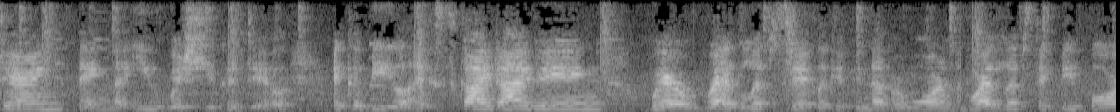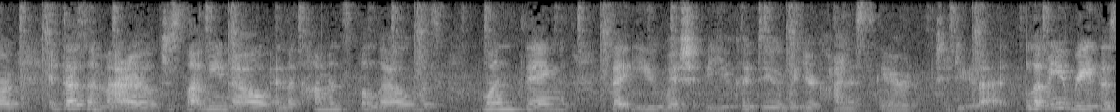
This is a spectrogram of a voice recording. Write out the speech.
daring thing that you wish you could do. It could be like skydiving, wear red lipstick, like if you've never worn red lipstick before. It doesn't matter. Just let me know in the comments below what's one thing that you wish you could do but you're kind of scared to do that. Let me read this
